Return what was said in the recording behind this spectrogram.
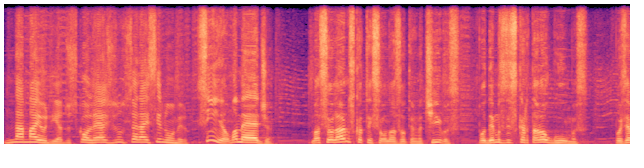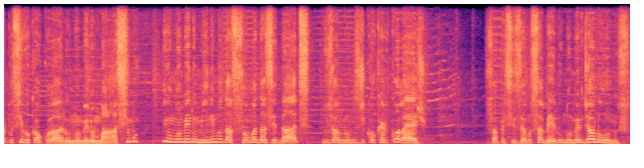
na maioria dos colégios não será esse número. Sim, é uma média. Mas se olharmos com atenção nas alternativas, podemos descartar algumas, pois é possível calcular um número máximo e um número mínimo da soma das idades dos alunos de qualquer colégio. Só precisamos saber o número de alunos.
